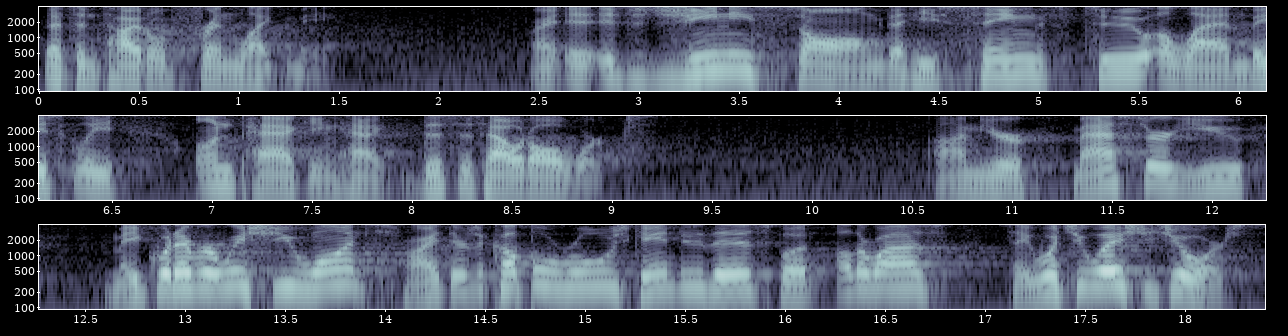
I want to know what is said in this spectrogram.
that's entitled "Friend Like Me." Right? It, it's Genie's song that he sings to Aladdin, basically unpacking how this is how it all works. I'm your master. You make whatever wish you want. Right? There's a couple rules. You can't do this, but otherwise, say what you wish. It's yours.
